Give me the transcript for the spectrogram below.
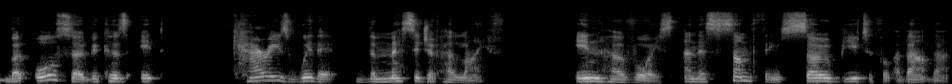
Mm. but also because it carries with it the message of her life in her voice. And there's something so beautiful about that.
